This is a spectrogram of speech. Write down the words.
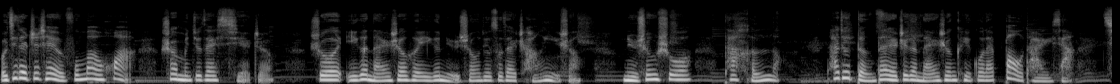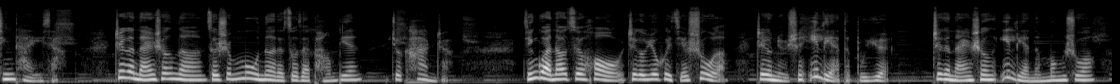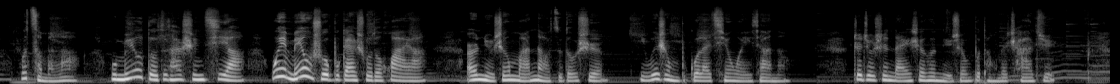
我记得之前有一幅漫画，上面就在写着，说一个男生和一个女生就坐在长椅上，女生说她很冷，她就等待着这个男生可以过来抱她一下，亲她一下。这个男生呢，则是木讷的坐在旁边就看着。尽管到最后这个约会结束了，这个女生一脸的不悦，这个男生一脸的懵，说：“我怎么了？我没有得罪他生气啊，我也没有说不该说的话呀。”而女生满脑子都是：“你为什么不过来亲我一下呢？”这就是男生和女生不同的差距。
